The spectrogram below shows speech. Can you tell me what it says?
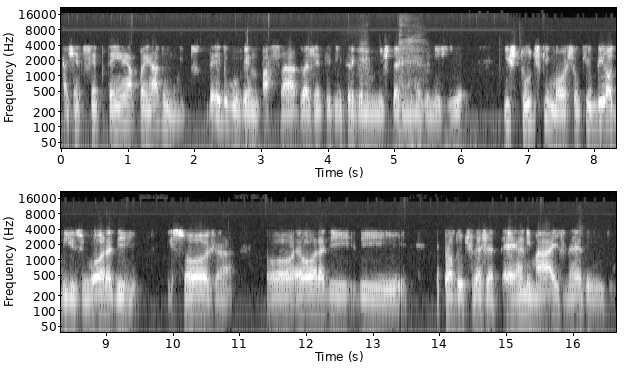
a gente sempre tem apanhado muito. Desde o governo passado, a gente entregou no Ministério de Minas e Energia estudos que mostram que o biodiesel, hora de, de soja, é hora de, de produtos veget é, animais, né, do, do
